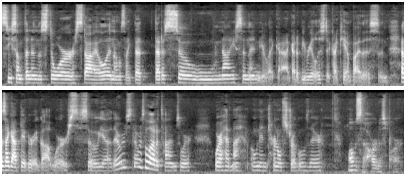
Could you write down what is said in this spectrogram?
see something in the store style and I was like that that is so nice and then you're like ah, I got to be realistic I can't buy this and as I got bigger it got worse. So yeah there was there was a lot of times where where I had my own internal struggles there. What was the hardest part?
